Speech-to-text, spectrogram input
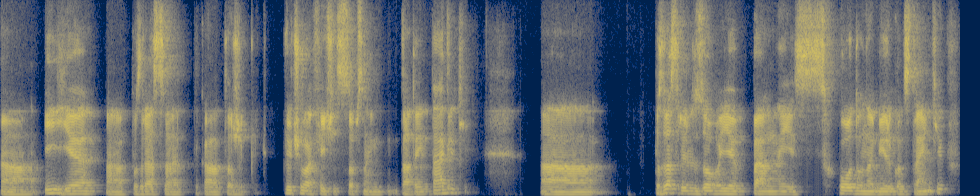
Uh, і є uh, Postgres така теж ключова фіча, собственно, Data Integrity. Uh, Postgres реалізовує певний сходу набір констрентів.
